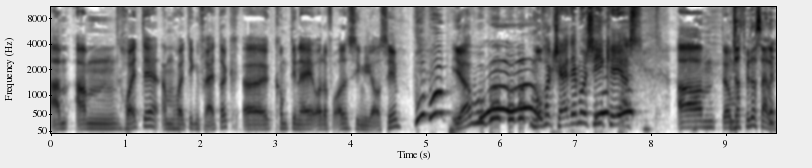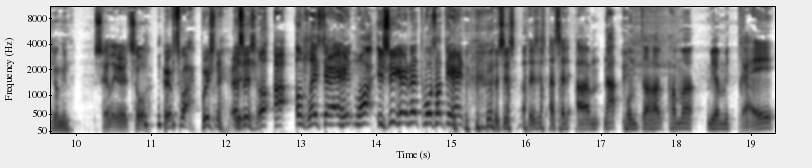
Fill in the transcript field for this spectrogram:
Ähm, ähm, heute, am heutigen Freitag, äh, kommt die neue Out of Order Single raus. Wupp, wupp. Ja, wupp, wupp, wupp, wupp. Mach eine gescheite Musik erst. Ähm, da Jetzt hast du wieder Seiler gelungen. Ich jetzt so? Hört mal, Burschen, es ist, ah, ah, und letzte Reihe hinten, ah, ich sicher nicht, was hat die Hände? Das ist, das ist, auch sehr- ähm, na, und da hab- haben wir, wir haben mit drei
